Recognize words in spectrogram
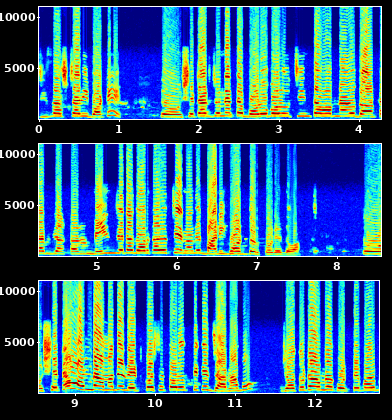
ডিজাস্টারই বটে। তো সেটার জন্য একটা বড় বড় চিন্তা ভাবনারও দরকার। কারণ মেইন যেটা দরকার হচ্ছে, এনাদের বাড়ি ঘর দর করে দেওয়া। তো সেটাও আমরা আমাদের রেড ক্রসের তরফ থেকে জানাব, যতটা আমরা করতে পারব।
